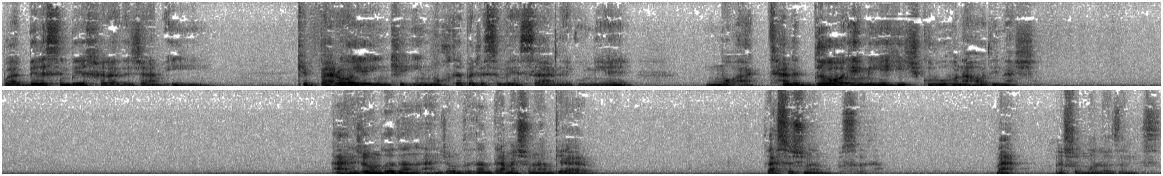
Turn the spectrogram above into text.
باید برسیم به خرد جمعی که برای اینکه این نقطه برسه به این سرنگونیه معطل دائمی هیچ گروه و نهادی نشه. انجام دادن انجام دادن دمشون هم گرم دستشون هم بسادم من نه شما لازم نیست.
